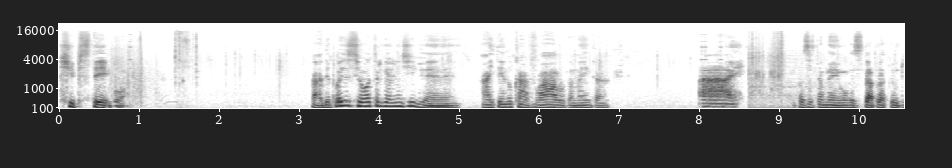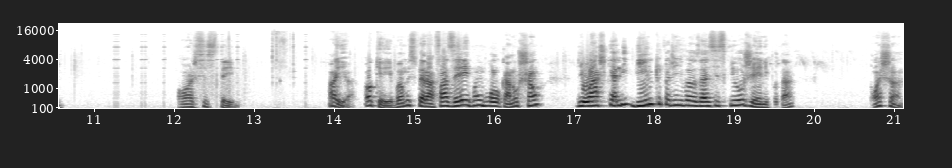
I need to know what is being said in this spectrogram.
Chip stable. Tá, depois esse outro que a gente vê, né? Ai, tem do cavalo também, cara. Ai. Vou fazer também, vamos ver se dá pra tudo. Horse stable. Aí, ó. Ok, vamos esperar fazer e vamos colocar no chão. E eu acho que é ali dentro que a gente vai usar esse criogênico, tá? Tô achando.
